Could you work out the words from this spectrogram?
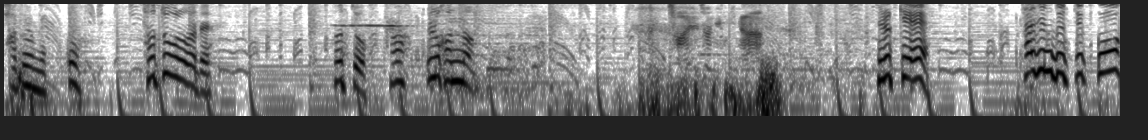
밥을 먹고? 저쪽으로 가래. 저쪽. 어 일로 건너. 이렇게 사진도 찍고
